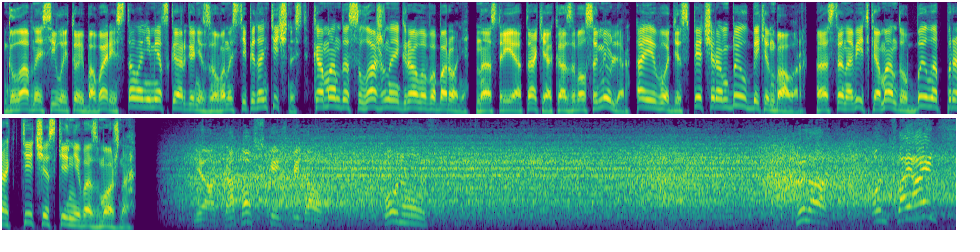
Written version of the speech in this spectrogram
Главной силой той Баварии стала немецкая организованность и педантичность. Команда слаженно играла в обороне. На острие атаки оказывался Мюллер, а его диспетчером был Бекенбауэр. Остановить команду было практически невозможно. Ja, Grabowski spielt auf. Bonhof. Müller und 2-1.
